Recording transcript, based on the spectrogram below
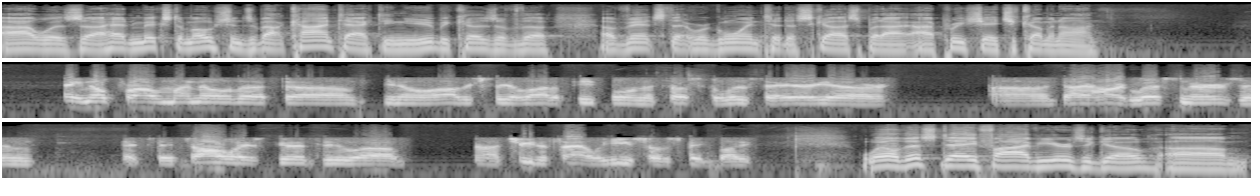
I was uh, had mixed emotions about contacting you because of the events that we're going to discuss, but I, I appreciate you coming on. Hey, no problem. I know that uh, you know obviously a lot of people in the Tuscaloosa area are uh, diehard listeners, and it's it's always good to uh, uh, chew the fat with you, so to speak, buddy. Well, this day five years ago um,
